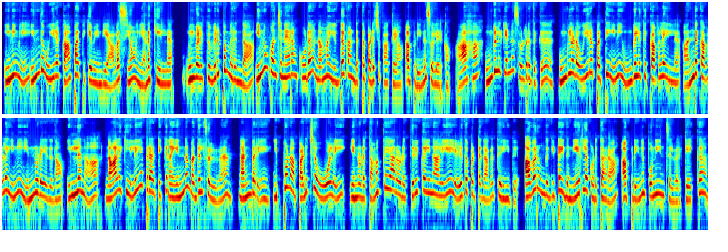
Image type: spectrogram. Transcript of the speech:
இனிமே இந்த உயிரை காப்பாத்திக்க வேண்டிய அவசியம் எனக்கு இல்ல. உங்களுக்கு விருப்பம் இருந்தா இன்னும் கொஞ்ச நேரம் கூட நம்ம யுத்த காண்டத்தை படிச்சு பார்க்கலாம் அப்படின்னு சொல்லியிருக்கான். ஆஹா உங்களுக்கு என்ன சொல்றதுக்கு? உங்களோட உயிரை பத்தி இனி உங்களுக்கு கவலை இல்ல. அந்த கவலை இனி என்னுடையதுதான். இல்லனா நாளைக்கு இளைய பிராட்டிக்கு நான் என்ன பதில் சொல்வேன்? நண்பரே இப்போ நான் படிச்ச ஓலை என்னோட தமக்கையாரோட திருக்கையினாலேயே எழுதப்பட்ட எழுதப்பட்டதாக தெரியுது. அவர் உங்ககிட்ட இதை நேர்ல கொடுத்தாரா? அப்படின்னு பொன்னியின் செல்வர் கேட்க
